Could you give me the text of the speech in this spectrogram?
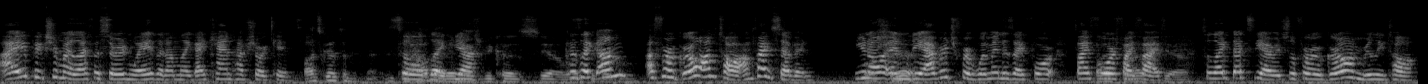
I picture my life a certain way that I'm like I can't have short kids. That's good to, to So, like, yeah. because yeah. a Cause like I'm uh, for a girl, I'm tall. I'm five seven. You know, Oh, and the average for women is like four, five four, five five. Yeah. So like that's the average. So for a girl, I'm really tall.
